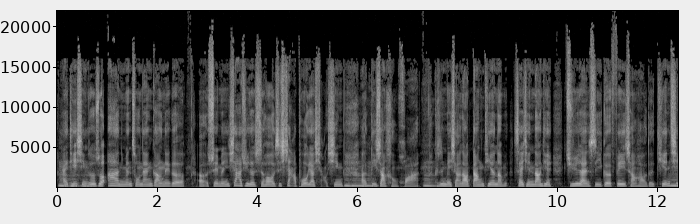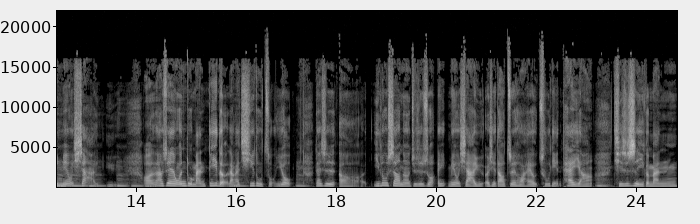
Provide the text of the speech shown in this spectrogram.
嗯，还提醒就是说、嗯嗯、啊，你们从南港那个呃水门下去的时候是下坡要小心，啊、地上很滑，嗯，可是没想到当天呢，赛前当天居然是一个非常好的天气，嗯、没有下雨，嗯嗯，啊、呃，那虽然温度蛮低的，大概七度左右，嗯，但是呃一路上呢，就是说哎没有下。下雨，而且到最后还有出点太阳，嗯，其实是一个蛮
